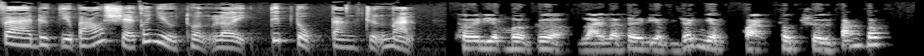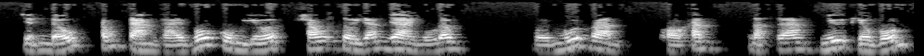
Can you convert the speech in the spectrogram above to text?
và được dự báo sẽ có nhiều thuận lợi, tiếp tục tăng trưởng mạnh. Thời điểm mở cửa lại là thời điểm doanh nghiệp phải thực sự tăng tốc chiến đấu trong trạng thái vô cùng yếu sau thời gian dài ngủ đông với muôn vàn khó khăn đặt ra như thiếu vốn,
